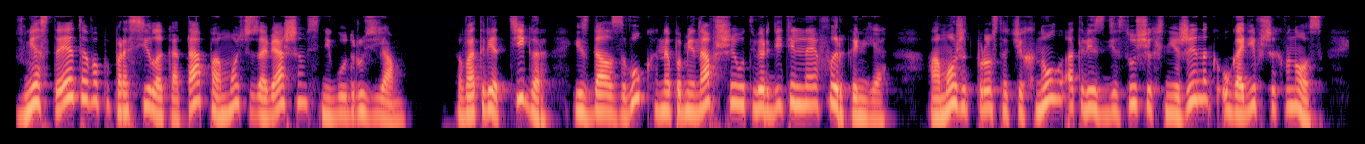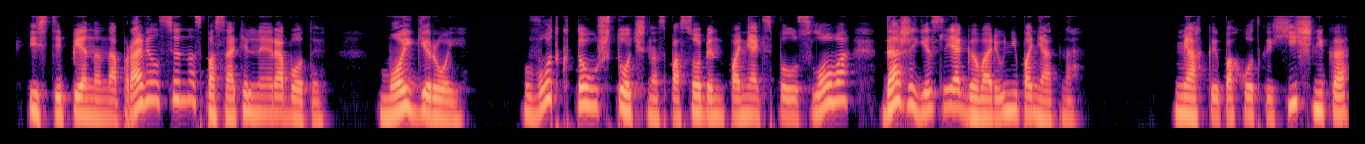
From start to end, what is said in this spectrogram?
Вместо этого попросила кота помочь завязшим в снегу друзьям. В ответ тигр издал звук, напоминавший утвердительное фырканье, а может, просто чихнул от вездесущих снежинок, угодивших в нос, и степенно направился на спасательные работы. Мой герой. Вот кто уж точно способен понять с полуслова, даже если я говорю непонятно. Мягкой походкой хищника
